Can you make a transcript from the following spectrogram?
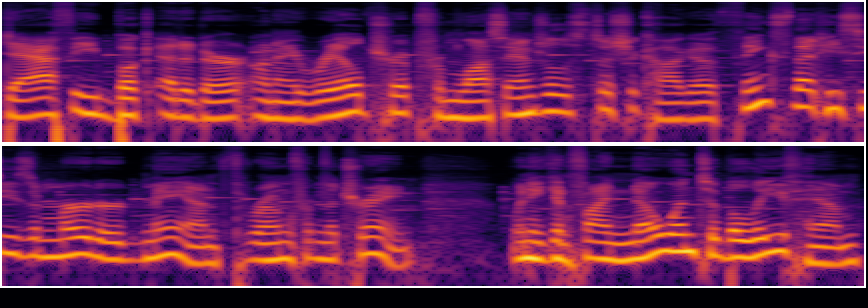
daffy book editor on a rail trip from Los Angeles to Chicago thinks that he sees a murdered man thrown from the train. When he can find no one to believe him,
